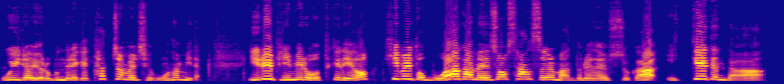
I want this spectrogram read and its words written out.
오히려 여러분들에게 타점을 제공합니다. 이를 빌미로 어떻게 돼요? 힘을 더 모아가면서 상승을 만들어낼 수가 있게 된다.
